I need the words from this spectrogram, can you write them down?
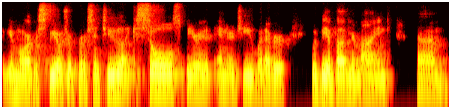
you're more of a spiritual person too, like soul, spirit, energy, whatever would be above your mind. Um,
